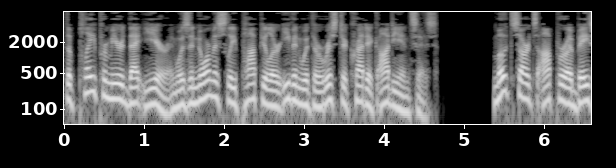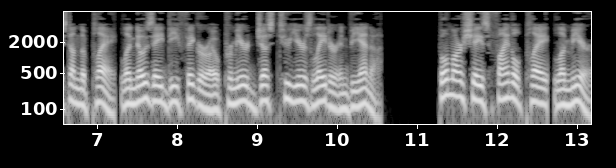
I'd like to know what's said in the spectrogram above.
The play premiered that year and was enormously popular even with aristocratic audiences. Mozart's opera based on the play, Le Nozze di Figaro premiered just two years later in Vienna. Beaumarchais' final play, La Mère,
